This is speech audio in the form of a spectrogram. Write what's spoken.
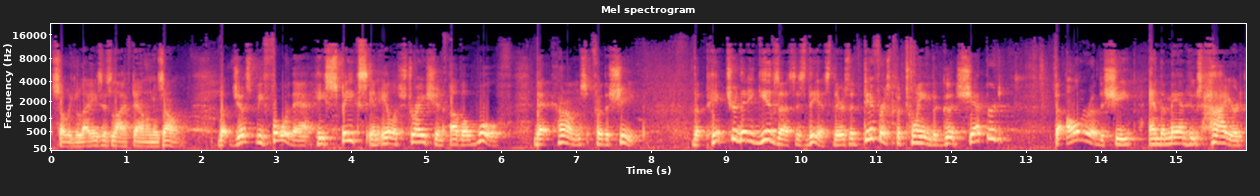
so he lays his life down on his own. But just before that, he speaks in illustration of a wolf that comes for the sheep. The picture that he gives us is this there's a difference between the good shepherd, the owner of the sheep, and the man who's hired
